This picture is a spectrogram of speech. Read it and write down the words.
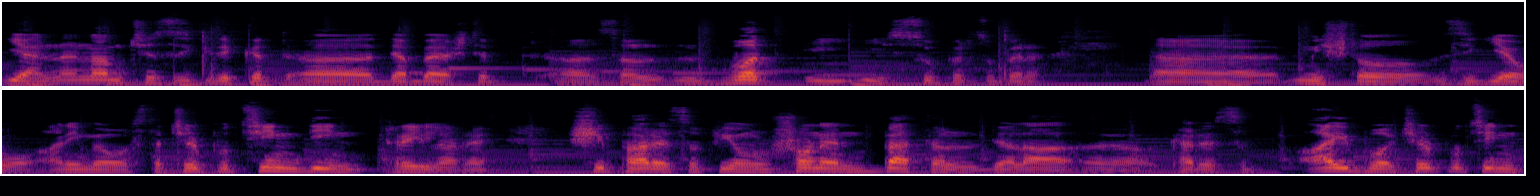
yeah, n-am ce să zic decât uh, de-abia aștept uh, să-l văd. E, e super, super uh, mișto, zic eu, anime-ul ăsta, cel puțin din trailere. și pare să fie un shonen battle de la uh, care să aibă cel puțin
